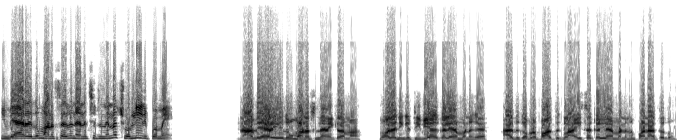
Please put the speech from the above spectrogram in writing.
நீ வேற எதுவும் மனசு எதுவும் நினைச்சிட்டு இருந்தேன்னா சொல்லி இருப்பமே நான் வேற எதுவும் மனசுல நினைக்கலாமா முதல்ல நீங்க திவ்யா கல்யாணம் பண்ணுங்க. அதுக்கப்புறம் பாத்துக்கலாம். ஐசா கல்யாணம் பண்ணதும் பண்ணாததும்.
